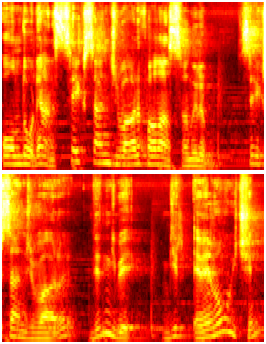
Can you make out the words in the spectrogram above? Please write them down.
Onda orada yani 80 civarı falan sanırım. 80 civarı. Dediğim gibi bir MMO için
